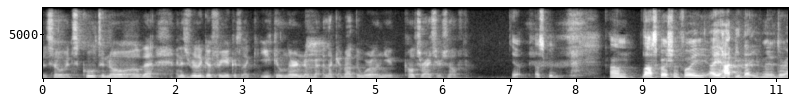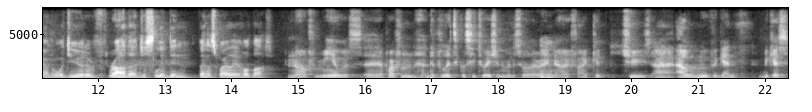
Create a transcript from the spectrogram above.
it's so it's cool to know all of that, and it's really good for you because like you can learn about, like about the world and you culturize yourself. Yeah, that's good. Um, last question for you: Are you happy that you've moved around, or would you have rather just lived in Venezuela your whole life? No, for me it was uh, apart from the political situation in Venezuela right Mhm. now. If I could choose, uh, I would move again because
